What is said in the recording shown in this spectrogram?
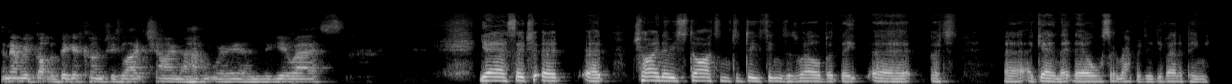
And then we've got the bigger countries like China, haven't we, and the US. Yeah, so uh, uh, China is starting to do things as well, but they, uh, but uh, again, they, are also rapidly developing.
